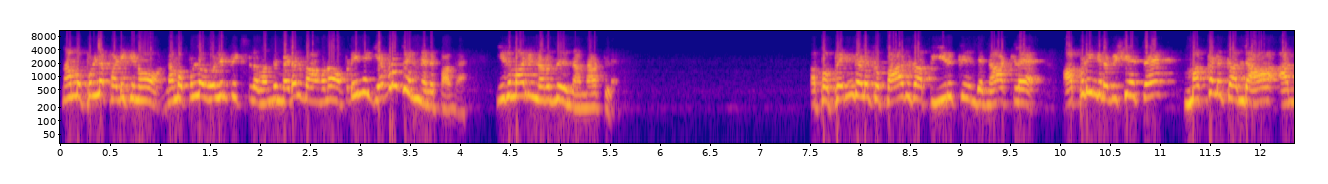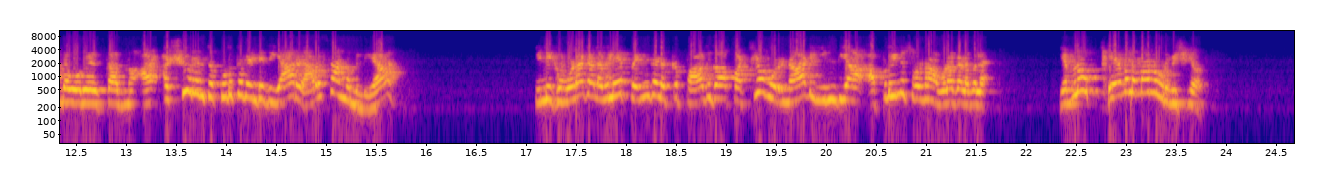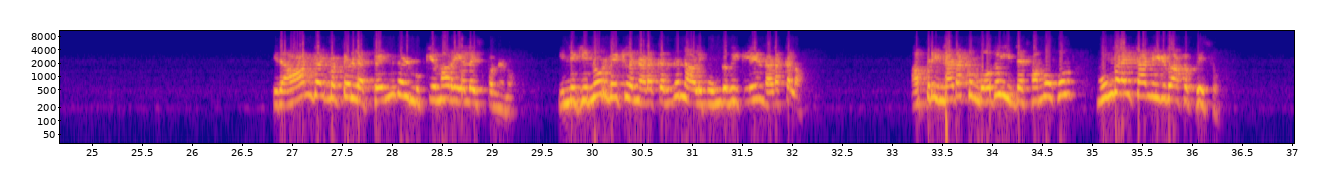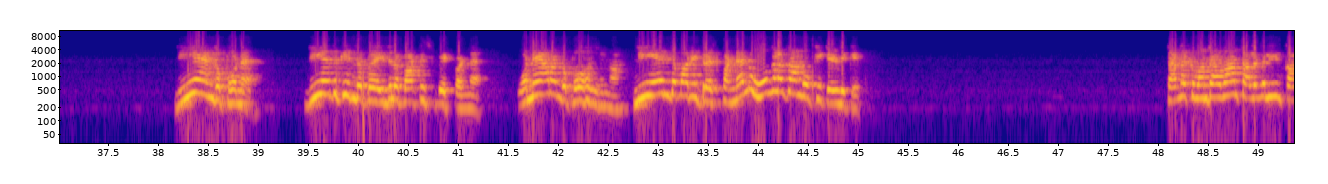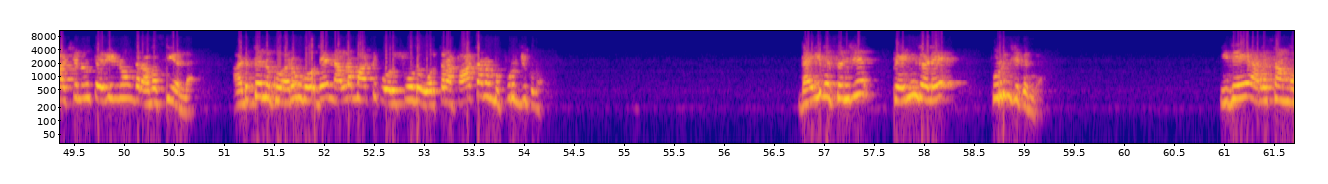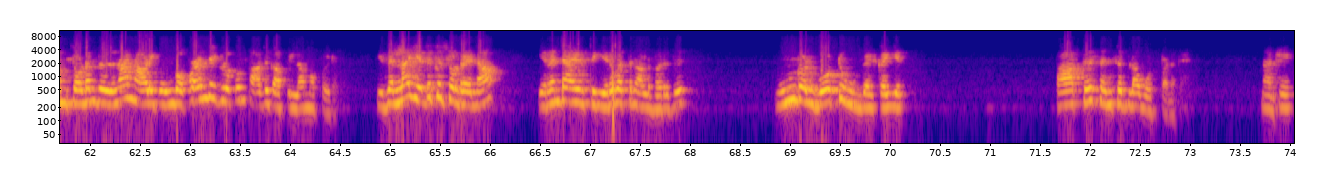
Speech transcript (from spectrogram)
நம்ம புள்ள படிக்கணும் நம்ம புள்ள ஒலிம்பிக்ஸ்ல வந்து மெடல் வாங்கணும் அப்படின்னு எவ்வளவு பேர் நினைப்பாங்க? இது மாதிரி நடந்தது நான் நாட்டுல. அப்ப பெண்களுக்கு பாதுகாப்பு இருக்கு இந்த நாட்டுல அப்படிங்கிற விஷயத்த மக்களுக்கு அந்த அந்த ஒரு அஷூரன்ஸ கொடுக்க வேண்டியது யாரு? அரசாங்கம் இல்லையா? இன்னைக்கு உலக அளவிலே பெண்களுக்கு பாதுகாப்பற்ற ஒரு நாடு இந்தியா அப்படின்னு சொல்றான் உலக அளவுல எவ்வளவு கேவலமான ஒரு விஷயம். இது ஆண்கள் மட்டும் இல்ல பெண்கள் முக்கியமா ரியலைஸ் பண்ணணும். இன்னைக்கு இன்னொரு வீட்டுல நடக்கிறது நாளைக்கு உங்க வீட்லயும் நடக்கலாம். அப்படி நடக்கும்போது இந்த சமூகம் உங்களைத்தான் இழிவாக பேசும். நீ ஏன் அங்க போன? நீ எதுக்கு இந்த ப- இதுல பார்ட்டிசிபேட் பண்ண? உன்னை யார் அங்க போக சொன்னா? நீ ஏன் இந்த மாதிரி ட்ரெஸ் பண்ணன்னு உங்களை தான் நோக்கி கேள்வி கேட்கும். தனக்கு வந்தாதான் தலைவலியும் காய்ச்சலும் தெரியணுங்கிற அவசியம் இல்லை. அடுத்தனுக்கு வரும்போதே நல்ல மாட்டுக்கு ஒரு சூடு ஒருத்தரை பார்த்தா நம்ம புரிஞ்சுக்கணும். தயவு செஞ்சு பெண்களே புரிஞ்சுக்குங்க. இதே அரசாங்கம் தொடர்ந்ததுன்னா நாளைக்கு உங்க குழந்தைகளுக்கும் பாதுகாப்பு இல்லாம போயிடும். இதெல்லாம் எதுக்கு சொல்றேன்னா இரண்டாயிரத்தி இருபத்தி நாலு வருது. உங்கள் ஓட்டு உங்கள் கையில். பார்த்து சென்சிபிளா ஓட் பண்ணுங்க. நன்றி.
